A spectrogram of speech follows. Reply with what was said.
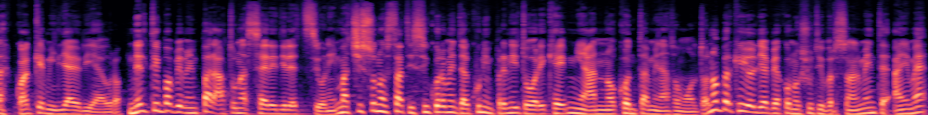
qualche migliaio di euro. Nel tempo abbiamo imparato una serie di lezioni, ma ci sono stati sicuramente alcuni imprenditori che mi hanno contaminato molto, non perché io li abbia conosciuti personalmente, ahimè,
